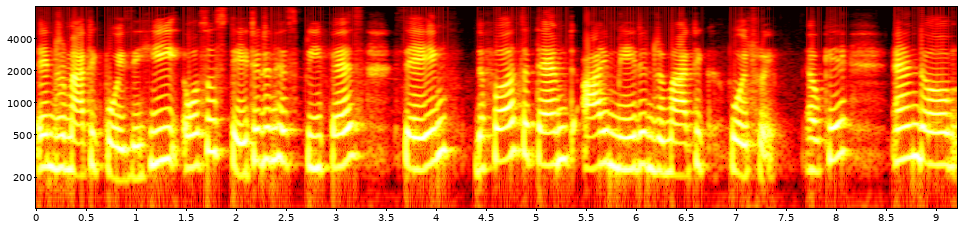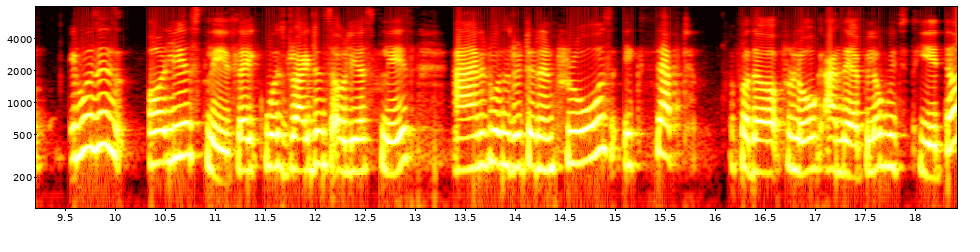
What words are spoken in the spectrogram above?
in dramatic poesy. He also stated in his preface saying the first attempt I made in dramatic poetry. Okay, and um, it was his earliest plays, like was Dryden's earliest plays, and it was written in prose except for the prologue and the epilogue, which theatre,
